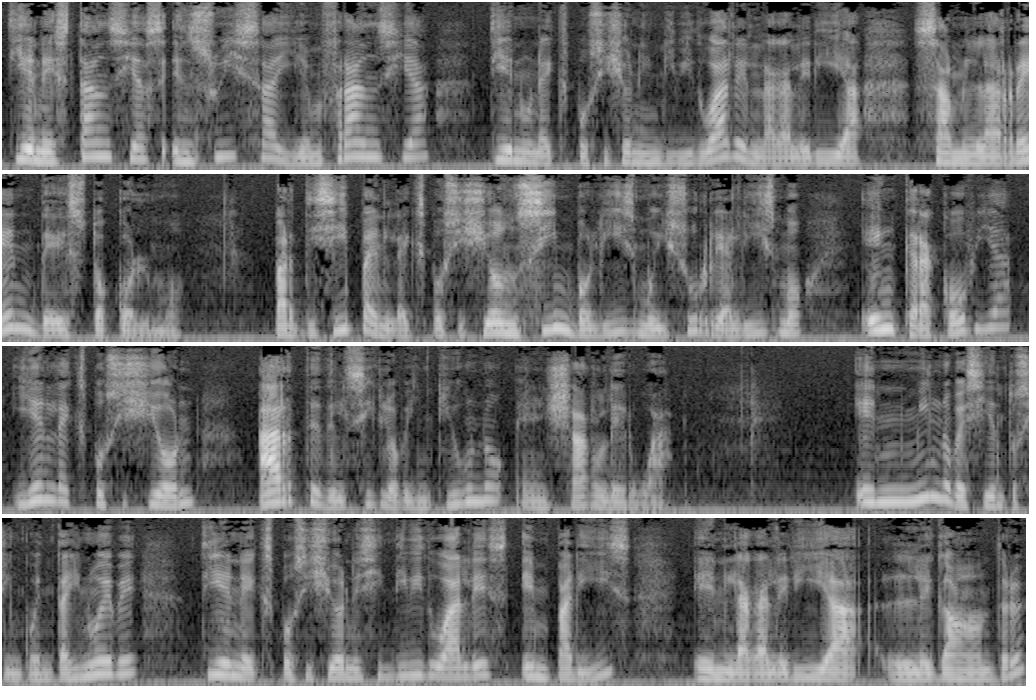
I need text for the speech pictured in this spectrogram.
Tiene estancias en Suiza y en Francia, tiene una exposición individual en la Galería Samlarren de Estocolmo. Participa en la exposición Simbolismo y Surrealismo en Cracovia y en la exposición Arte del siglo XXI en Charleroi. En 1959 tiene exposiciones individuales en París, en la Galería Legendre,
